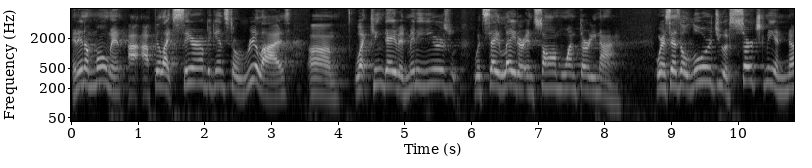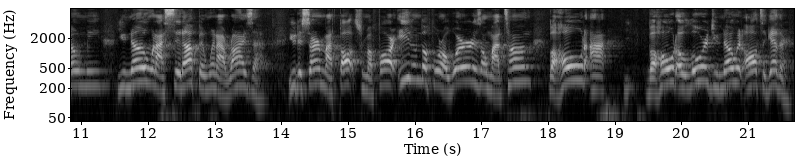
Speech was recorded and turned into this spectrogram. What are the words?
And in a moment, I, I feel like Sarah begins to realize um, what King David many years would say later in Psalm 139, where it says, O Lord, you have searched me and known me. You know when I sit up and when I rise up. You discern my thoughts from afar, even before a word is on my tongue. Behold, I behold, O Lord, you know it altogether.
